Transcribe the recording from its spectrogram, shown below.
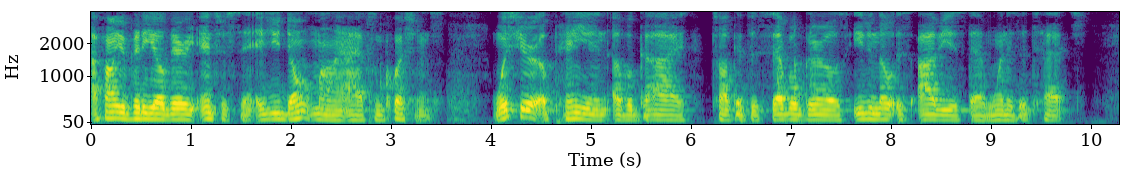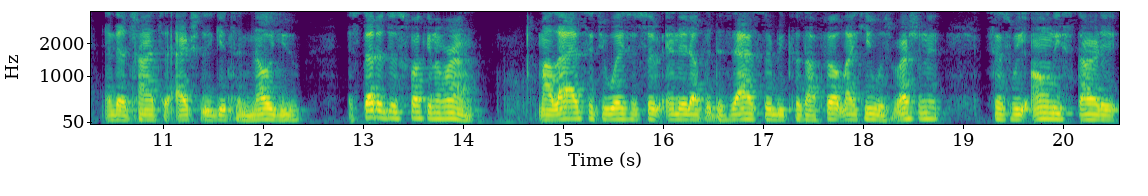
I found your video very interesting. If you don't mind, I have some questions. What's your opinion of a guy talking to several girls, even though it's obvious that one is attached and they're trying to actually get to know you instead of just fucking around. My last situationship ended up a disaster because I felt like he was rushing it since we only started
